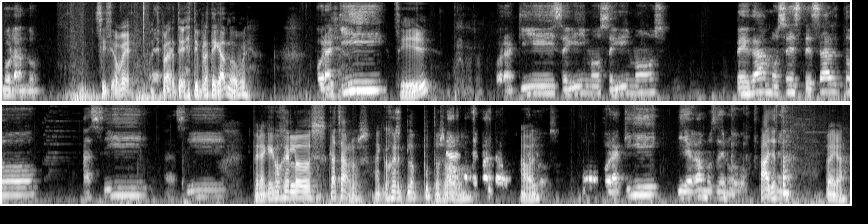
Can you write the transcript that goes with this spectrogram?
Volando. Sí, sí, hombre. Estoy, pra- estoy- estoy practicando, hombre. Por aquí. Sí. Por aquí. Seguimos, seguimos. Pegamos este salto. Así. Así. Pero hay que coger los cacharros. Hay que coger los puntos o Ah, no algo. hace falta. Ah, vale. Por aquí. Y llegamos de nuevo. Ah, ya está. Venga.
